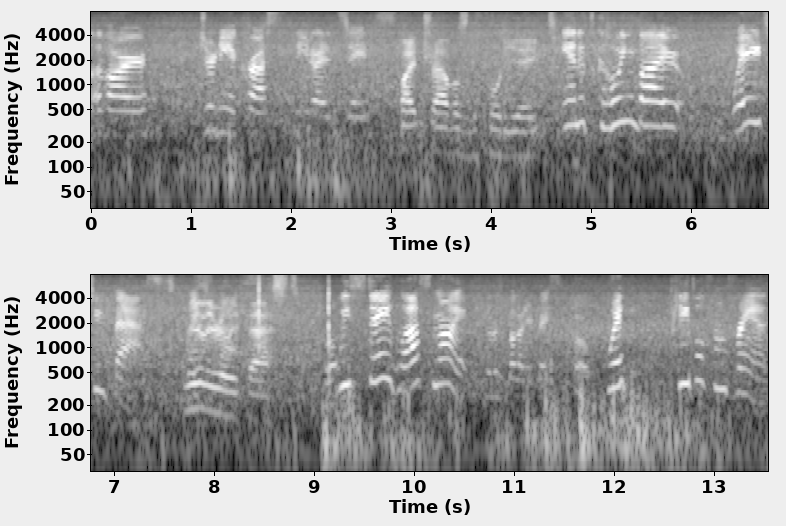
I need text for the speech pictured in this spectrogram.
of our journey across the United States. Fite Travels the 48. And it's going by way too fast. Way Really, too really fast. fast. We stayed last night, there was a bug on your face, Oh. with people from France.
